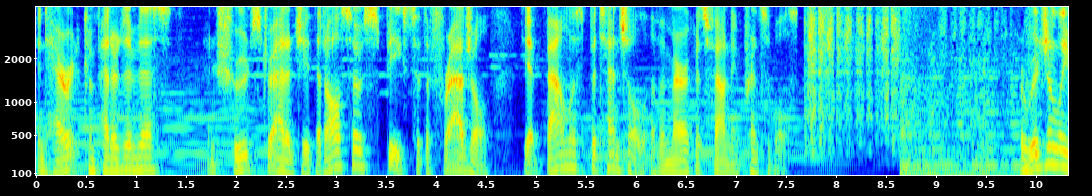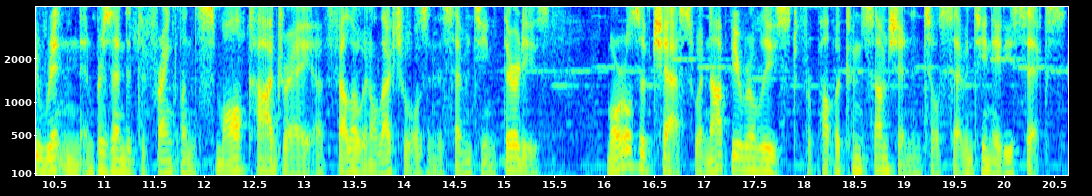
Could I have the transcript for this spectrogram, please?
inherent competitiveness, and shrewd strategy that also speaks to the fragile yet boundless potential of America's founding principles. Originally written and presented to Franklin's small cadre of fellow intellectuals in the 1730s, Morals of Chess would not be released for public consumption until 1786.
